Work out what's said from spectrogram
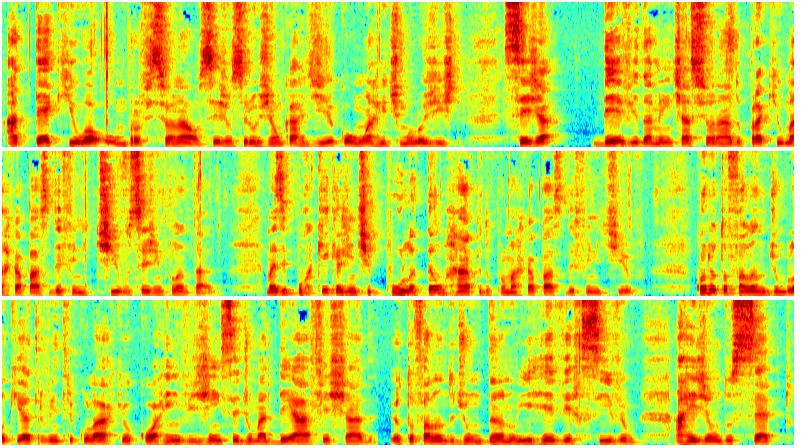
até que um profissional, seja um cirurgião cardíaco ou um arritmologista, seja devidamente acionado para que o marcapasso definitivo seja implantado. Mas e por que, que a gente pula tão rápido para o marcapasso definitivo? Quando eu estou falando de um bloqueio atrioventricular que ocorre em vigência de uma DA fechada, eu estou falando de um dano irreversível à região do septo,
